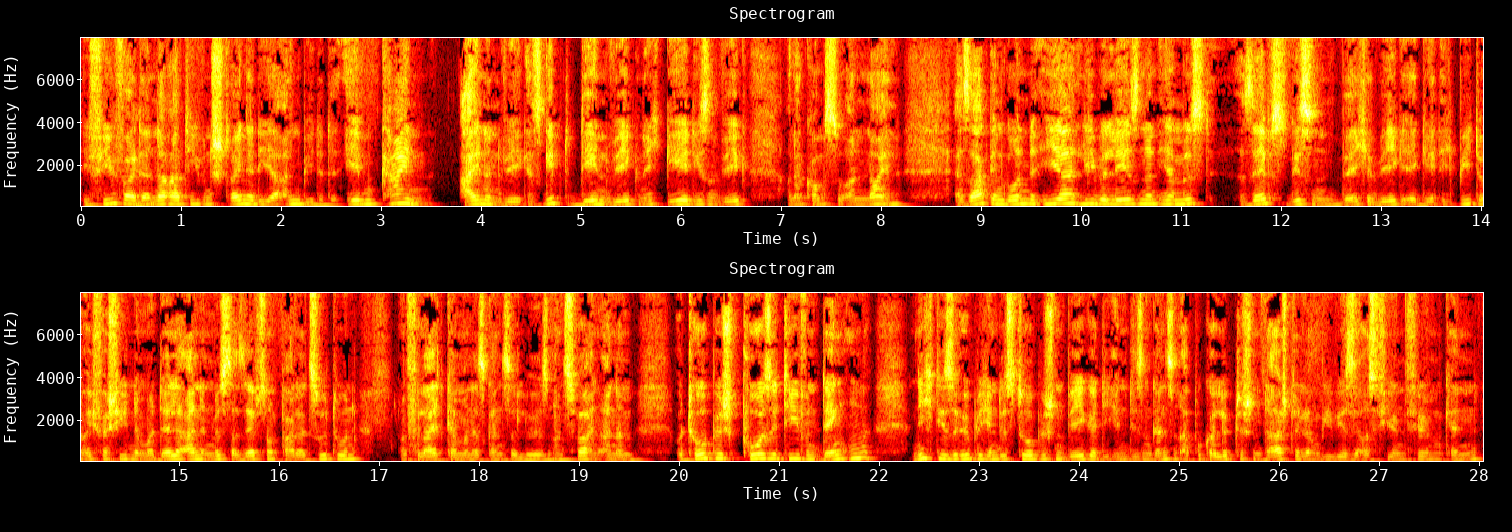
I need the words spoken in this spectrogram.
die Vielfalt der mhm. narrativen Stränge, die er anbietet. Eben kein einen Weg. Es gibt den Weg nicht. Gehe diesen Weg und dann kommst du an. Nein. Er sagt im Grunde, ihr, liebe Lesenden, ihr müsst selbst wissen, welche Wege ihr geht. Ich biete euch verschiedene Modelle an, ihr müsst da selbst noch ein paar dazu tun und vielleicht kann man das Ganze lösen. Und zwar in einem utopisch positiven Denken, nicht diese üblichen dystopischen Wege, die in diesen ganzen apokalyptischen Darstellungen, wie wir sie aus vielen Filmen kennen,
